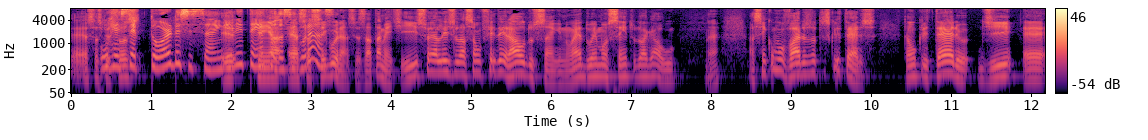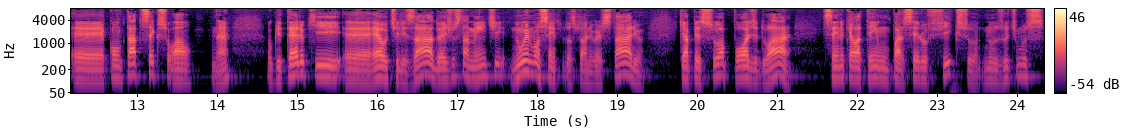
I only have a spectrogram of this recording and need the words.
essas O pessoas receptor desse sangue eh, ele tenha, toda a segurança. essa segurança, exatamente. E isso é a legislação federal do sangue, não é do hemocentro do HU, né? Assim como vários outros critérios. Então, o critério de eh, eh, contato sexual, né? O critério que eh, é utilizado é justamente no hemocentro do hospital universitário que a pessoa pode doar, sendo que ela tem um parceiro fixo nos últimos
